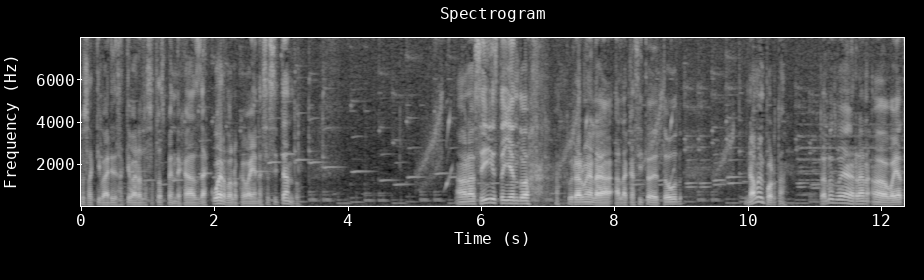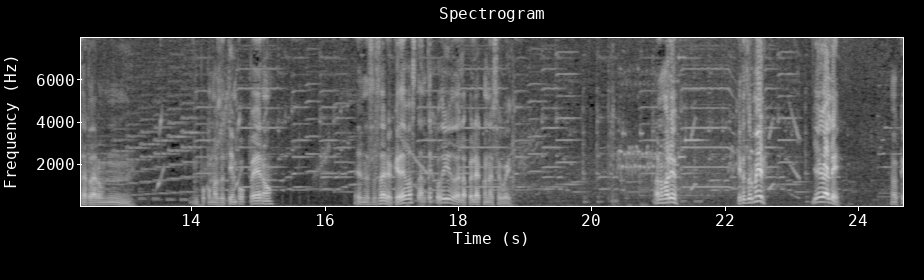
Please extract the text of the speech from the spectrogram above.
pues activar y desactivar a las otras pendejadas de acuerdo a lo que vaya necesitando. Ahora sí, estoy yendo a, curarme a la, casita de Toad. No me importa. Tal vez voy a agarrar, uh, voy a tardar un, un poco más de tiempo, pero es necesario. Quedé bastante jodido de la pelea con ese güey. Hola Mario, ¿quieres dormir? Llégale. Ok,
